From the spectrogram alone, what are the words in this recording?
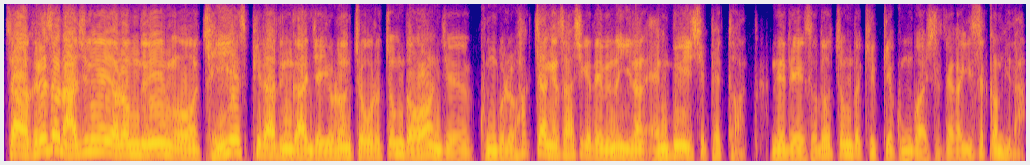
자, 그래서 나중에 여러분들이 뭐 JSP라든가 이제 이런 쪽으로 좀 더 이제 공부를 확장해서 하시게 되면은 이런 MVC 패턴에 대해서도 좀 더 깊게 공부하실 때가 있을 겁니다.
